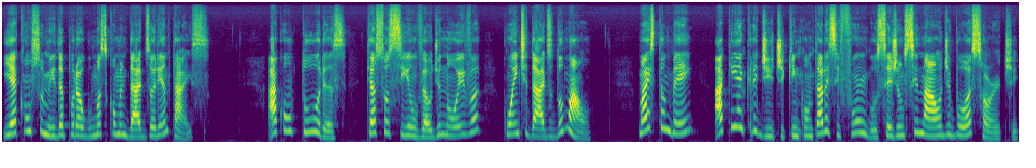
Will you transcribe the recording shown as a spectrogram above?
e é consumida por algumas comunidades orientais. Há culturas que associam o véu de noiva com entidades do mal, mas também Há quem acredite que encontrar esse fungo seja um sinal de boa sorte.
